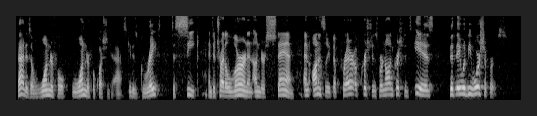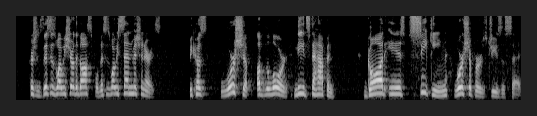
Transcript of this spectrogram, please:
That is a wonderful, wonderful question to ask. It is great to seek and to try to learn and understand. And honestly, the prayer of Christians for non Christians is that they would be worshipers. Christians, this is why we share the gospel. This is why we send missionaries. Because worship of the Lord needs to happen. God is seeking worshipers, Jesus said.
